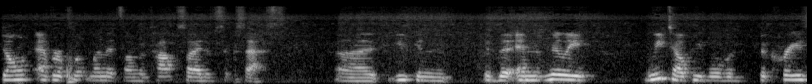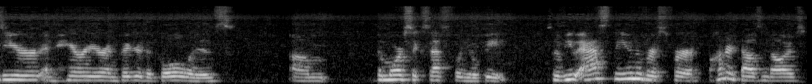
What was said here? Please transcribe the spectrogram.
don't ever put limits on the top side of success. Uh, you can the and really we tell people the, the crazier and hairier and bigger the goal is, um, the more successful you'll be. So if you ask the universe for $100,000,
